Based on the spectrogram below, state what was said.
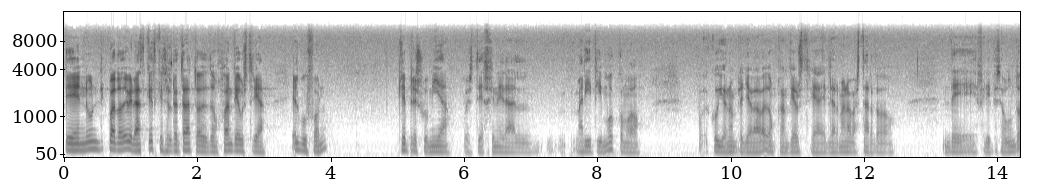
en un cuadro de Velázquez, que es el retrato de don Juan de Austria, el bufón, que presumía pues, de general marítimo, como, cuyo nombre llevaba don Juan de Austria, el hermano bastardo de Felipe II,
